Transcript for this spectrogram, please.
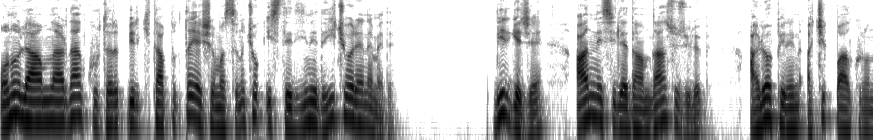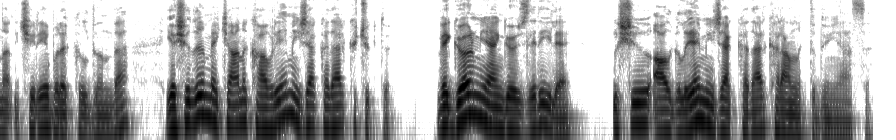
onu lağımlardan kurtarıp bir kitaplıkta yaşamasını çok istediğini de hiç öğrenemedi. Bir gece annesiyle damdan süzülüp Alope'nin açık balkonundan içeriye bırakıldığında yaşadığı mekanı kavrayamayacak kadar küçüktü ve görmeyen gözleriyle ışığı algılayamayacak kadar karanlıktı dünyası.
